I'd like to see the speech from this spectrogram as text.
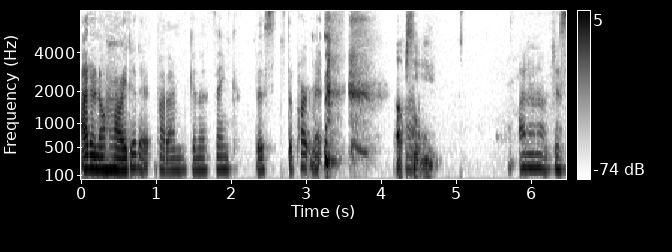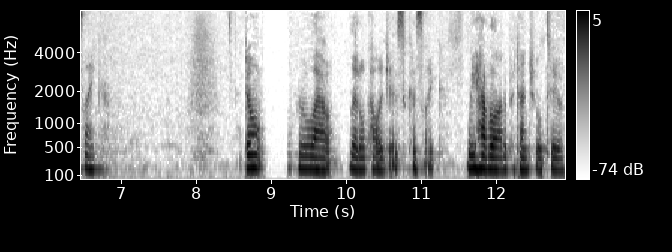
I don't know how I did it, but I'm going to thank this department. Absolutely. Um, I don't know, just like don't rule out little colleges because, like, we have a lot of potential too.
